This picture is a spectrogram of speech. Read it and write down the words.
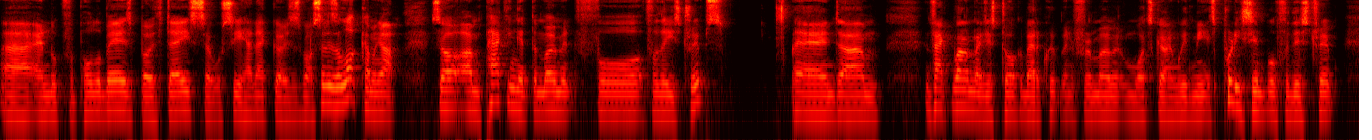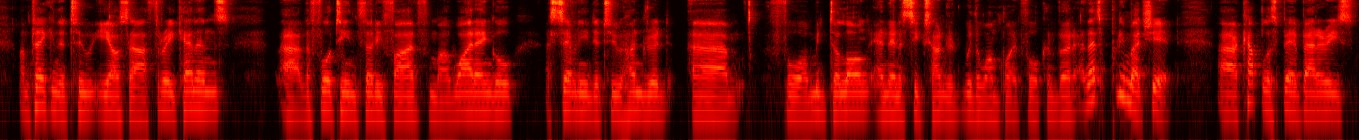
Uh, and look for polar bears both days. So we'll see how that goes as well. So there's a lot coming up. So I'm packing at the moment for for these trips. And um, in fact, why don't I just talk about equipment for a moment and what's going with me? It's pretty simple for this trip. I'm taking the two EOS R3 Canons, uh, the 1435 for my wide angle, a 70 to 200 um, for mid to long, and then a 600 with a 1.4 converter. And that's pretty much it. Uh, a couple of spare batteries,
